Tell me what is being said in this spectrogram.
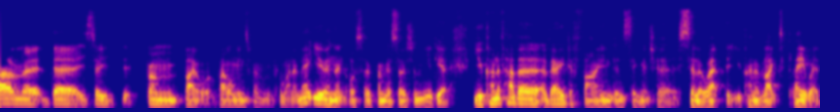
um the so from by by all means from from when i met you and then also from your social media you kind of have a, a very defined and signature silhouette that you kind of like to play with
